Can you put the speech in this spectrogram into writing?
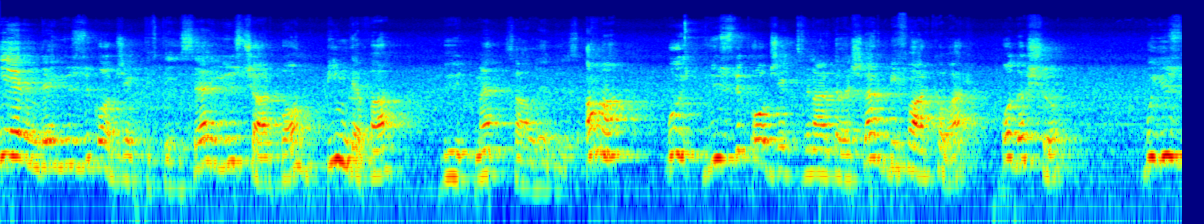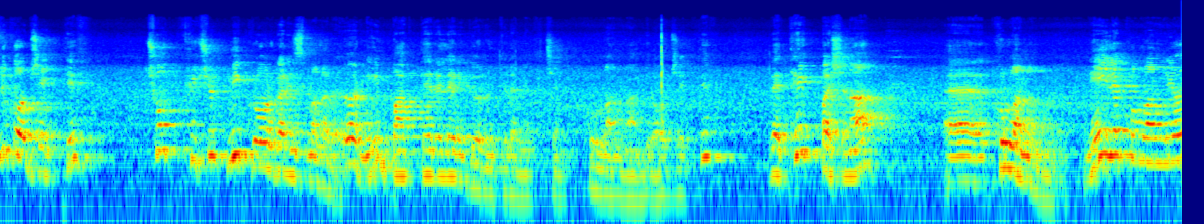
Diğerinde yüzlük objektifte ise 100 çarpı 10 1000 defa büyütme sağlayabiliriz. Ama bu yüzlük objektifin arkadaşlar bir farkı var. O da şu. Bu yüzlük objektif çok küçük mikroorganizmaları, örneğin bakterileri görüntülemek için kullanılan bir objektif ve tek başına e, kullanılmıyor. Ne ile kullanılıyor?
